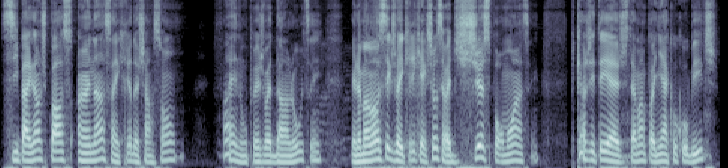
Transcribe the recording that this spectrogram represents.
si par exemple je passe un an sans écrire de chansons, fine, au pire, je vais être dans l'eau. Mais le moment où c'est que je vais écrire quelque chose, ça va être juste pour moi, tu sais. Puis quand j'étais justement pogné à Coco Beach,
